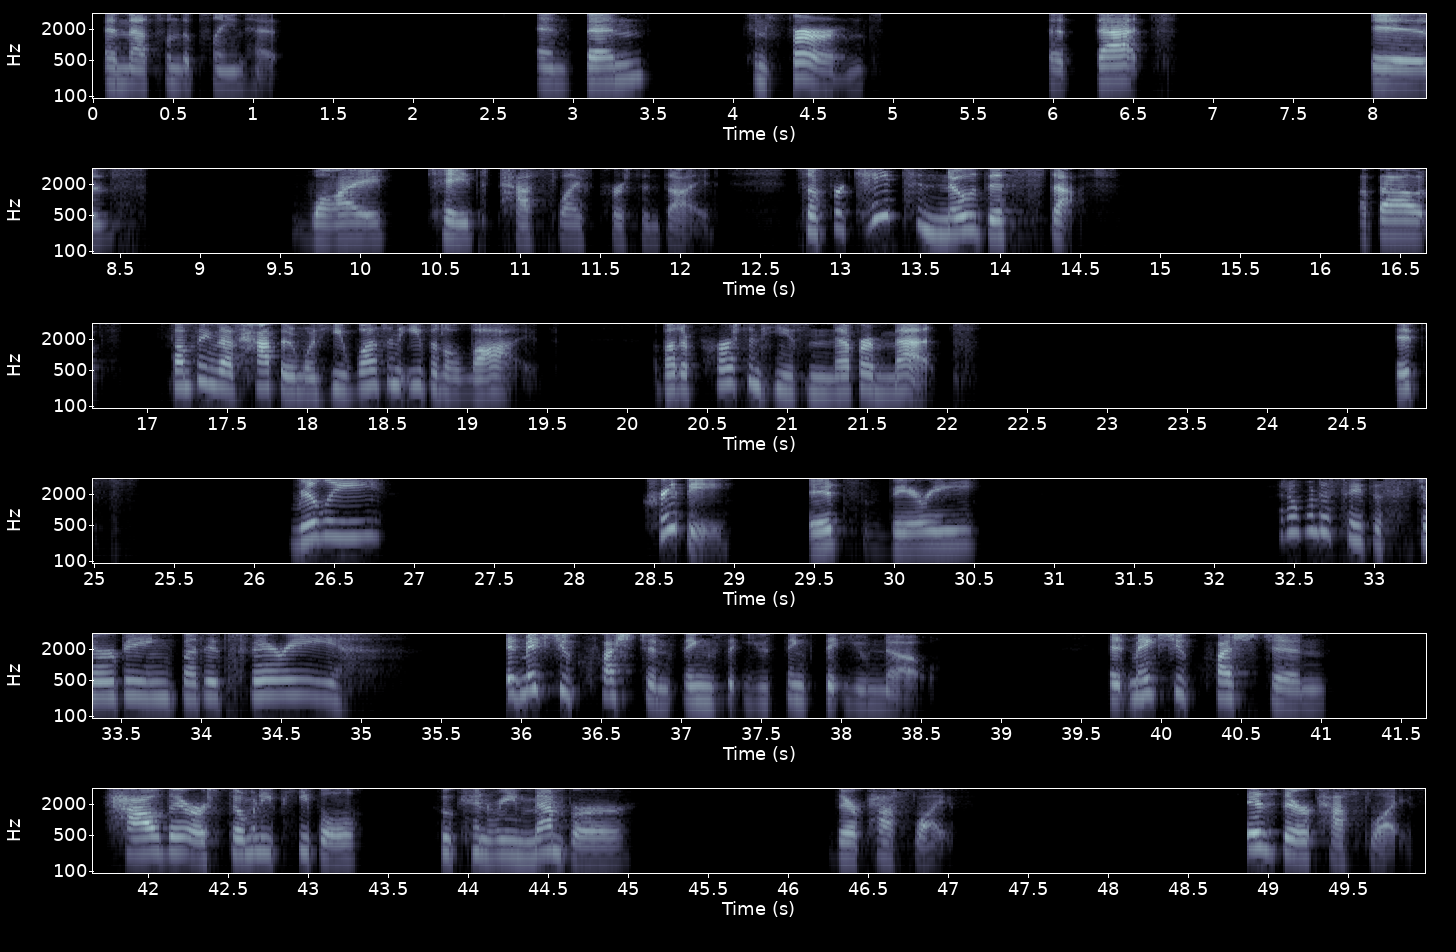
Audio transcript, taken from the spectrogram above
And that's when the plane hit. And Ben confirmed that that is why Cade's past life person died. So for Kate to know this stuff about something that happened when he wasn't even alive, about a person he's never met, it's really creepy. It's very, I don't want to say disturbing, but it's very, it makes you question things that you think that you know it makes you question how there are so many people who can remember their past life. Is there a past life?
